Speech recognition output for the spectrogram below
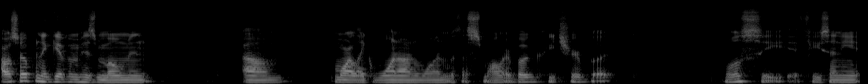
I was hoping to give him his moment um more like one on one with a smaller bug creature, but we'll see if he's any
